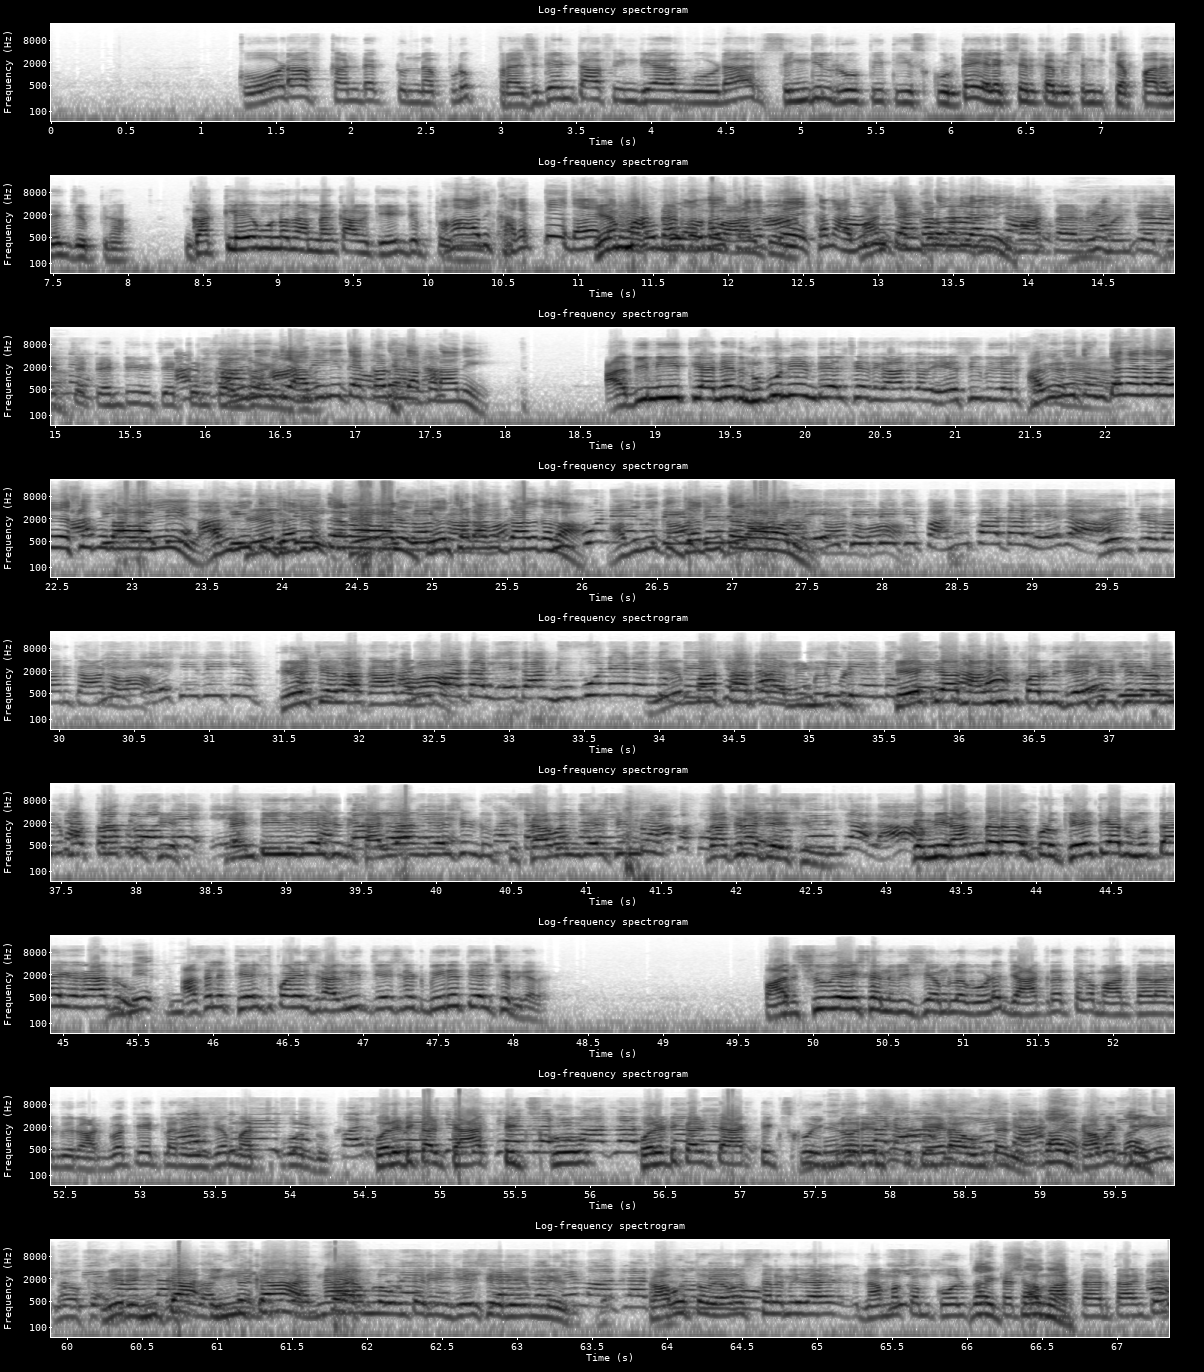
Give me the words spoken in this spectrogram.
కోడ్ ఆఫ్ కండక్ట్ ఉన్నప్పుడు ప్రెసిడెంట్ ఆఫ్ ఇండియా కూడా సింగిల్ రూపీ తీసుకుంటే ఎలక్షన్ కమిషన్కి చెప్పాలనేది చెప్పిన గట్లేమున్నది అన్నాక ఆమెకి ఏం చెప్తుంది? అది కరెక్టే ఏం మంచిగా చర్చ అవినీతి కొనసాగించు. అవినీతి ఎక్కడ ఉంది అక్కడ అని? అవినీతి అనేది నువ్వు నేను తేల్చేది కాదు కదా ఏసీబీ తెలుసు అవినీతి. ఉంటేనే కదా ఏసీబీ రావాలి అవినీతి జరిగితే రావాలి కాదా? తేల్చడానికి కాదు కదా అవినీతి జరిగితే. రావాలి ఏసీబీకి పని పాట లేదా తేల్చేదానికి ఆగవా ఏసీబీకి తేల్చేదాకా ఆగవా? పని పాట లేదా నువ్వు నేను ఎందుకు ఏం తేల్చాలా? మాట్లాడతారా మిమ్మల్ని ఇప్పుడు కేటీఆర్? అవినీతి పరుని చేసేసిరా ACB మీరు మొత్తం ఇప్పుడు చట్టంలోనే, టెన్ టీవీ ACB చేసిండు చట్టంలోనే కళ్యాణ్ చేసిండు శ్రవణ్ చేసిండు రచన తేల్చాలా? ఇక మీరందరూ ఇప్పుడు కేటీఆర్ ముద్దాయిగా కాదు అసలే తేల్చి పడేసారు అవినీతి చేసినట్టు మీరే తేల్చారు కదా పర్సువేషన్ విషయంలో కూడా జాగ్రత్తగా మాట్లాడాలి మీరు అడ్వకేట్ల అనే విషయం మర్చిపోద్దు పొలిటికల్ టాక్టిక్స్కు పొలిటికల్. టాక్టిక్స్కు ఇగ్నోరెన్స్కు తేడా ఉంటది కాబట్టి మీరు ఇంకా. ఇంకా అజ్ఞానంలో ఉంటే నేను చేసేది ఏం లేదు ప్రభుత్వ. వ్యవస్థల మీద నమ్మకం కోల్పోయేటట్టు. మాట్లాడతా అంటే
